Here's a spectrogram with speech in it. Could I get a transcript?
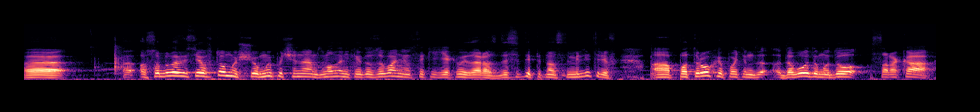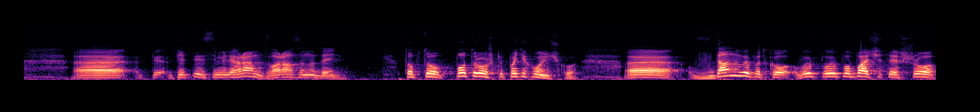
Е, е, Особливість його в тому, що ми починаємо з маленьких дозувань, ось таких, як ви зараз, 10-15 мл, а потрохи потім доводимо до 40-50 мг два рази на день. Тобто потрошки, потихонечку. Е, В даному випадку ви, ви побачите, що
